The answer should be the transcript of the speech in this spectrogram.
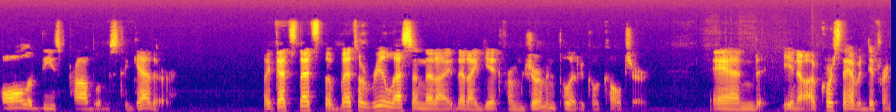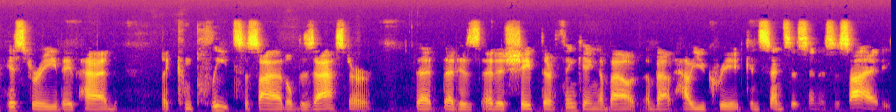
all of these problems together. Like that's that's the that's a real lesson that I that I get from German political culture. And you know, of course, they have a different history. They've had like complete societal disaster that that has that has shaped their thinking about about how you create consensus in a society.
